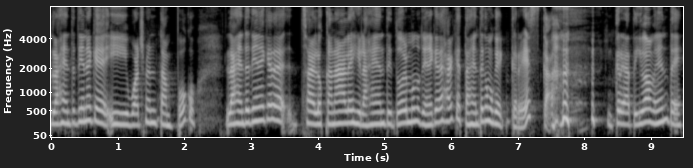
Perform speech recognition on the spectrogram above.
La gente tiene que, y Watchmen tampoco, la gente tiene que, de- ¿sabes? Los canales y la gente y todo el mundo tiene que dejar que esta gente como que crezca creativamente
